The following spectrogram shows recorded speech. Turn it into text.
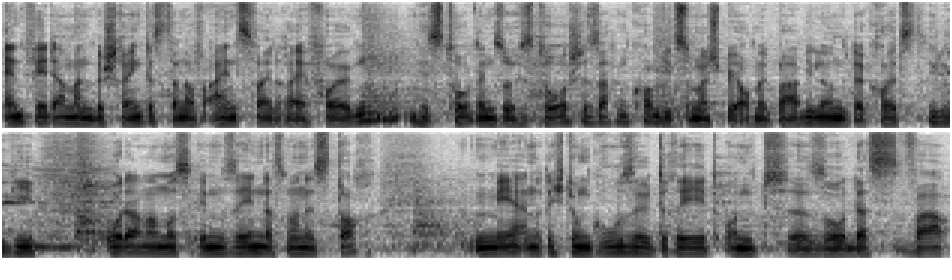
entweder man beschränkt es dann auf ein, zwei, drei Folgen, wenn so historische Sachen kommen, wie zum Beispiel auch mit Babylon, mit der Kreuztrilogie, oder man muss eben sehen, dass man es doch mehr in Richtung Grusel dreht und äh, so. Das war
